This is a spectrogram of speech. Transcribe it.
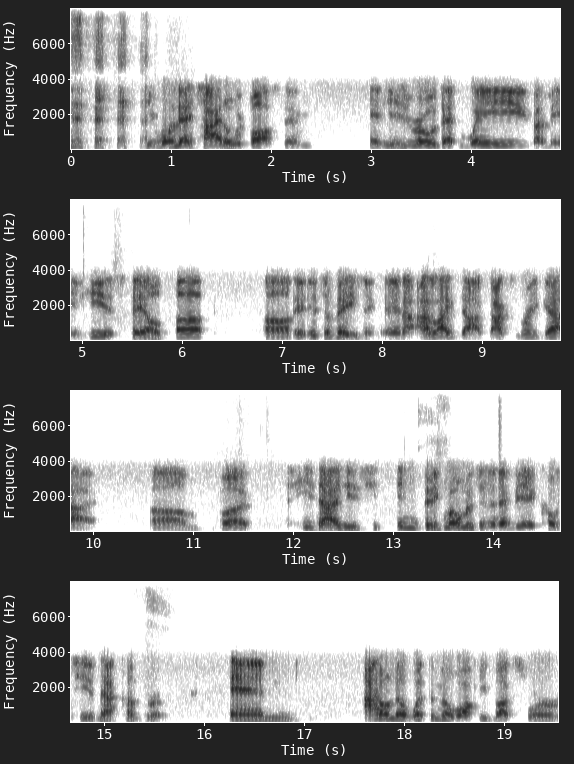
he won that title with Boston, and he's rode that wave. I mean, he has sailed up. Uh, it, it's amazing, and I, I like Doc. Doc's a great guy, um, but he's not. He's in big moments as an NBA coach. He has not come through, and I don't know what the Milwaukee Bucks were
